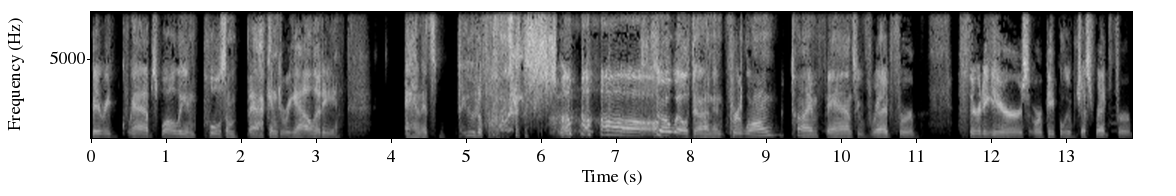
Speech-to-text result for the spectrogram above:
barry grabs wally and pulls him back into reality. And it's beautiful. So, oh. so well done. And for long time fans who've read for 30 years or people who've just read for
